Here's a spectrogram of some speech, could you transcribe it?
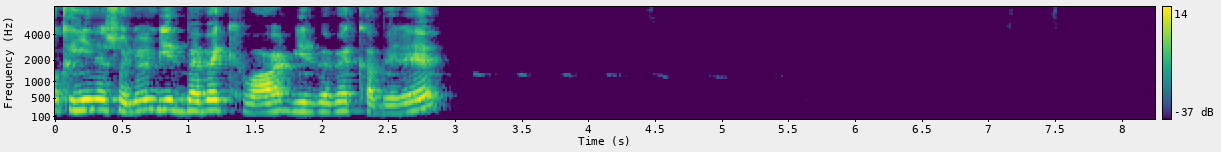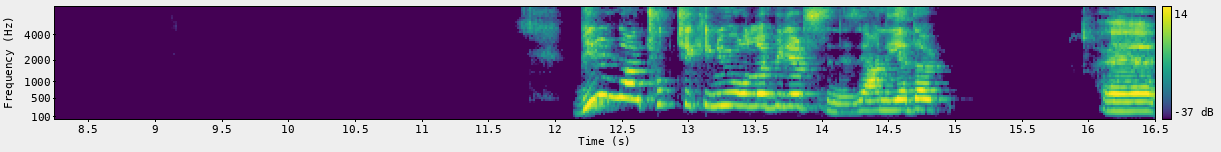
Bakın yine söylüyorum bir bebek var, bir bebek haberi. Birinden çok çekiniyor olabilirsiniz. Yani ya da e,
